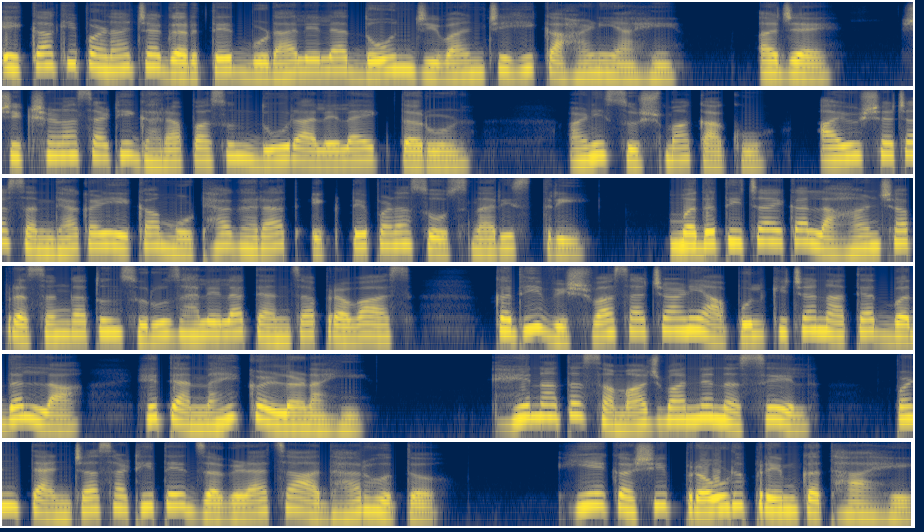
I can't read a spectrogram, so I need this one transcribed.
एकाकीपणाच्या गर्तेत बुडालेल्या दोन जीवांची ही कहाणी आहे. अजय शिक्षणासाठी घरापासून दूर आलेला एक तरुण आणि सुषमा काकू आयुष्याच्या संध्याकाळी एका मोठ्या घरात एकटेपणा सोचणारी स्त्री. मदतीच्या एका लहानशा प्रसंगातून सुरू झालेला त्यांचा प्रवास कधी विश्वासाच्या आणि आपुलकीच्या नात्यात बदलला हे त्यांनाही कळलं नाही. हे नातं समाजमान्य नसेल पण त्यांच्यासाठी ते जगण्याचा आधार होतं. ही एक अशी प्रौढ प्रेमकथा आहे.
